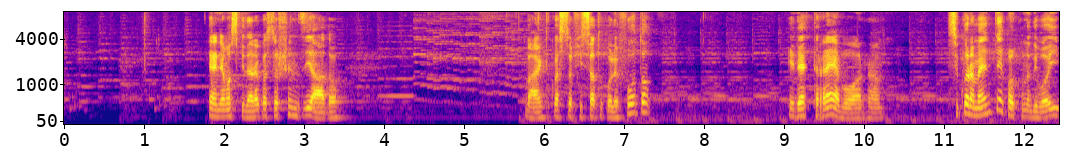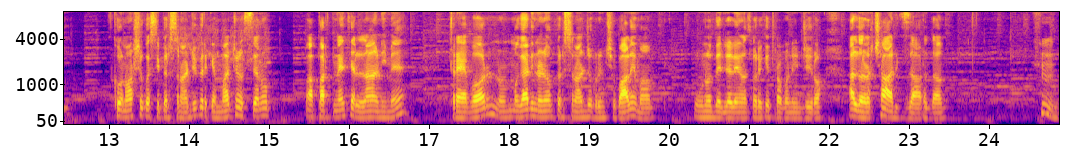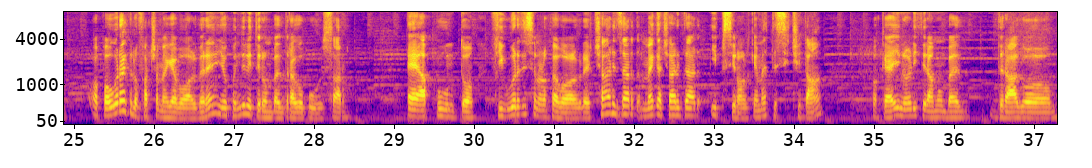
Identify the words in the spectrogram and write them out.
E andiamo a sfidare questo scienziato. Vai, anche questo è fissato con le foto. Ed è Trevor. Sicuramente qualcuno di voi conosce questi personaggi perché immagino siano appartenenti all'anime. Trevor, non, magari non è un personaggio principale, ma uno degli allenatori che trovano in giro. Allora, Charizard. Hmm, ho paura che lo faccia mega evolvere, io quindi gli tiro un bel Drago Pulsar. E appunto, figurati se non lo fa evolvere. Charizard, Mega Charizard Y, che mette siccità. Ok, noi gli tiriamo un bel Drago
